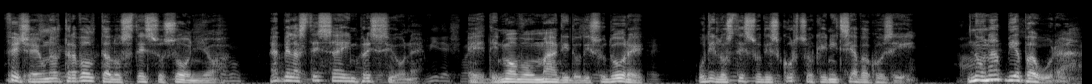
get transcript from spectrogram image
Fece un'altra volta lo stesso sogno. Ebbe la stessa impressione. E di nuovo madido di sudore, udì lo stesso discorso che iniziava così. Non abbia paura.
